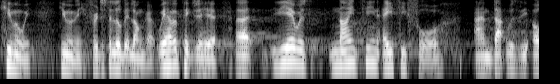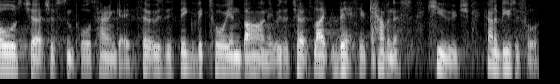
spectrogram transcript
Humor me, humor me for just a little bit longer. We have a picture here. Uh, the year was 1984, and that was the old church of St. Paul's, Harringay. So it was this big Victorian barn. It was a church like this, cavernous, huge, kind of beautiful.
